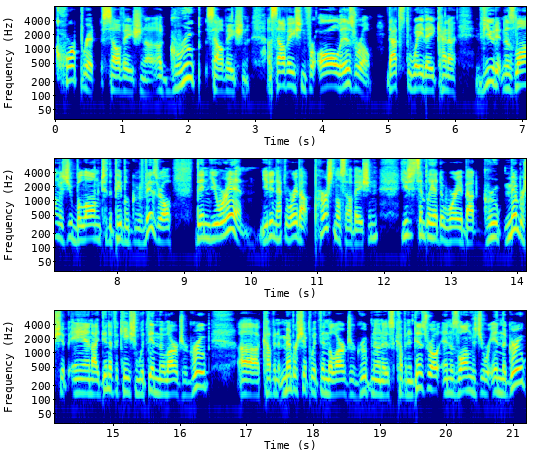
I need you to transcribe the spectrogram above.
corporate salvation, a, a group salvation, a salvation for all Israel. That's the way they kind of viewed it. And as long as you belonged to the people group of Israel, then you were in. You didn't have to worry about personal salvation. You just simply had to worry about group membership and identification within the larger group, uh, covenant membership within the larger group known as Covenant Israel. And as long as you were in the group,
